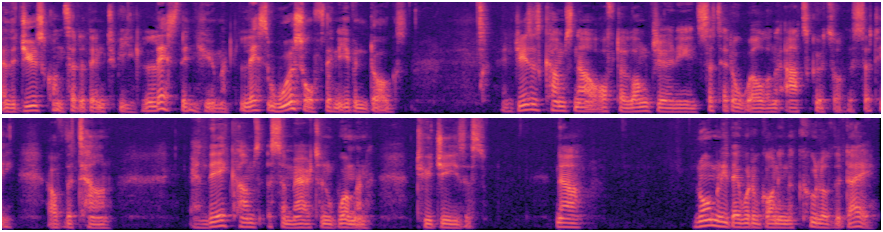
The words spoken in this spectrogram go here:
and the Jews considered them to be less than human, less worse off than even dogs. And Jesus comes now after a long journey and sits at a well on the outskirts of the city, of the town. And there comes a Samaritan woman to Jesus. Now, normally they would have gone in the cool of the day,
